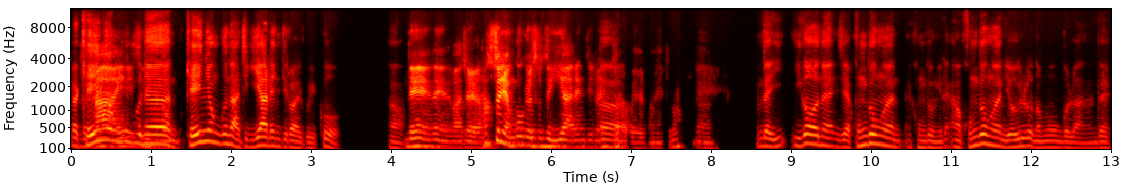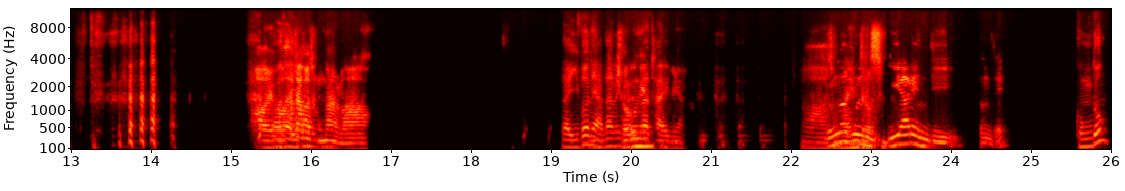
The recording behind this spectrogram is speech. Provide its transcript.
그러니까 개인 다 연구는 개인 연구는 아직 ER&D로 알고 있고, 어. 네, 네, 맞아요. 학술 연구 교수도 이 R&D를 어. 했더라고요, 이번에도. 네. 근데 이, 이거는 이제 공동은 공동이래. 아, 공동은 여기로 넘어온 걸로 아는데, 아, 이거 어, 나 하다가 이거- 정말 와. 나 이번에 음, 안 하는 게 얼마나 좀- 다행이야. 와, 정말 융합은 힘들었습니다. ER&D던데 공동?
